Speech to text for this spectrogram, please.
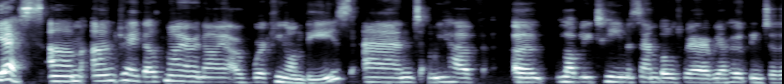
Yes, um, Andre Veldmeijer and I are working on these, and we have a lovely team assembled where we are hoping to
